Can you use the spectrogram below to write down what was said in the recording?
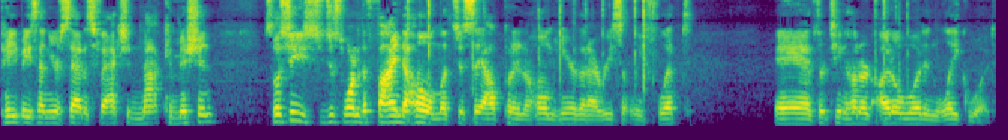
paid based on your satisfaction, not commission. So let's say you just wanted to find a home. Let's just say I'll put in a home here that I recently flipped, and 1300 Idlewood in Lakewood,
